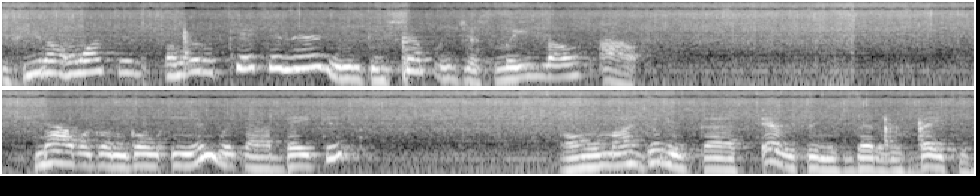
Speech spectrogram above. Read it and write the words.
If you don't want the, a little kick in there, then you can simply just leave those out. Now we're going to go in with our bacon. Oh my goodness, guys, everything is better with bacon.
